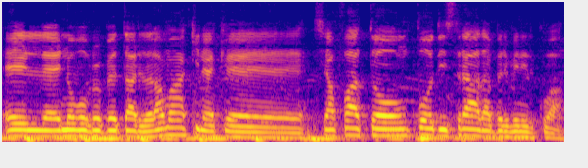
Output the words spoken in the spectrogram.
è il nuovo proprietario della macchina e che si è fatto un po' di strada per venire qua.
